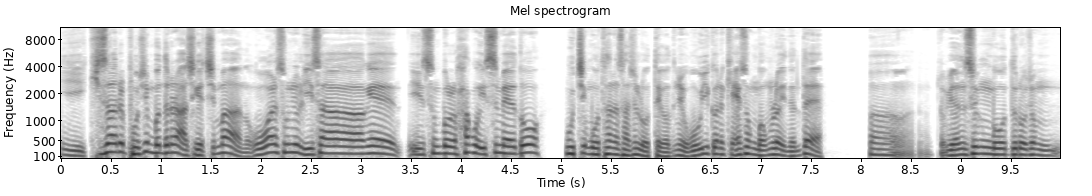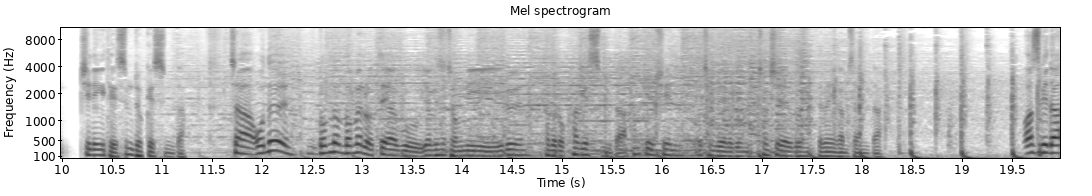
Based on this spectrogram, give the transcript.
이 기사를 보신 분들은 아시겠지만, 5할 승률 이상의 이 승부를 하고 있음에도 웃지 못하는 사실 롯데거든요. 5위권에 계속 머물러 있는데, 어, 좀 연승 모드로 좀 진행이 됐으면 좋겠습니다. 자, 오늘 놈놈놈의 롯데하고 여기서 정리를 하도록 하겠습니다. 함께 해주신 애청자 여러분, 청취자 여러분, 대단히 감사합니다. 고맙습니다.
